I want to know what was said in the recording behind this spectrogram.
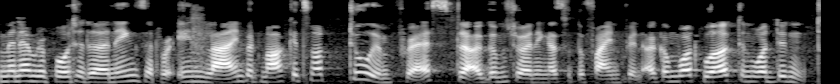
M&M reported earnings that were in line, but markets not too impressed. Uh, Agam's joining us with the fine print. Agam, what worked and what didn't?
